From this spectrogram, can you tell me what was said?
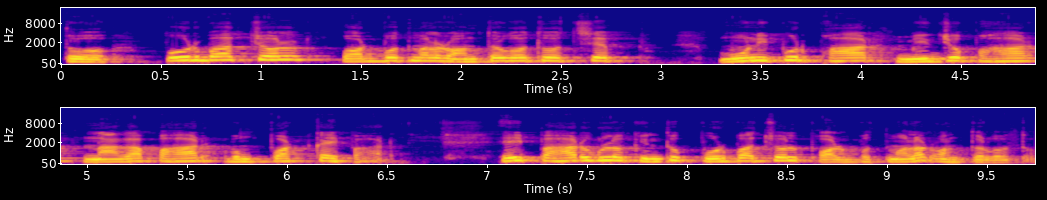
তো, পূর্বাঞ্চল পর্বতমালার অন্তর্গত হচ্ছে মণিপুর পাহাড়, মির্জো পাহাড়, নাগা পাহাড় এবং পটকাই পাহাড়। এই পাহাড়গুলো কিন্তু পূর্বাচল পর্বতমালার অন্তর্গত।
